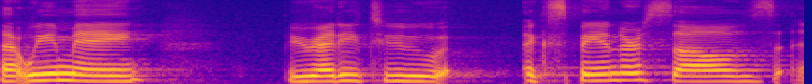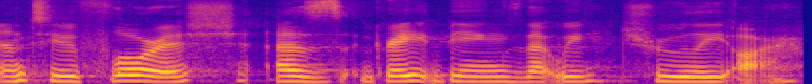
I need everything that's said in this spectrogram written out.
that we may be ready to expand ourselves and to flourish as great beings that we truly are.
